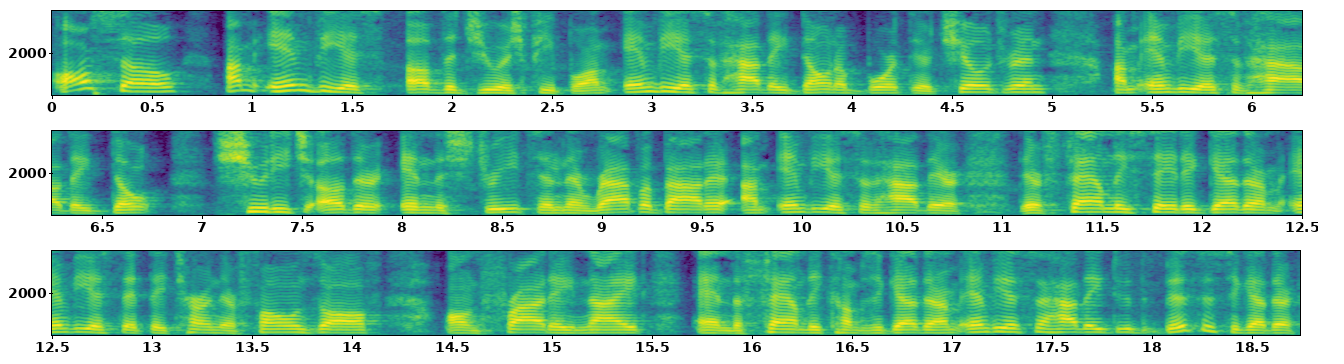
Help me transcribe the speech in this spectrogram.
Also, I'm envious of the Jewish people. I'm envious of how they don't abort their children. I'm envious of how they don't shoot each other in the streets and then rap about it. I'm envious of how their, their families stay together. I'm envious that they turn their phones off on Friday night and the family comes together. I'm envious of how they do the business together.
